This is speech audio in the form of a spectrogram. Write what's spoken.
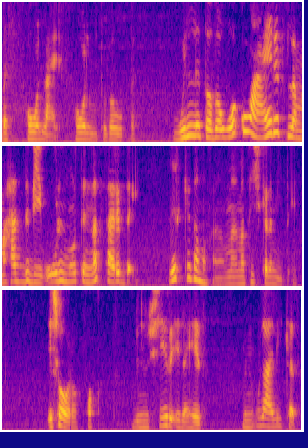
بس هو اللي عارف هو المتذوق ده. واللي تذوقه عارف لما حد بيقول موت النفس عارف ده إيه. غير كده ما, فيش كلام يتقال. إشارة فقط. بنشير إلى هذا. بنقول عليه كذا.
